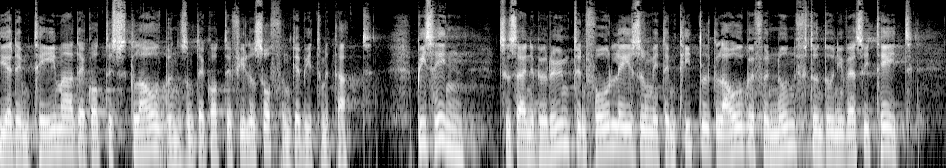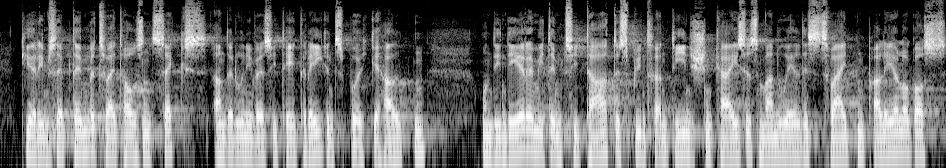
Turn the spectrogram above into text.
die er dem Thema der Gott des Glaubens und der Gott der Philosophen gewidmet hat, bis hin zu seiner berühmten Vorlesung mit dem Titel Glaube, Vernunft und Universität, die er im September 2006 an der Universität Regensburg gehalten und in der er mit dem Zitat des byzantinischen Kaisers Manuel II. Paleologos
